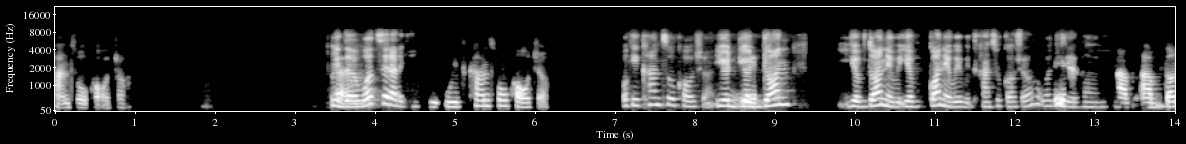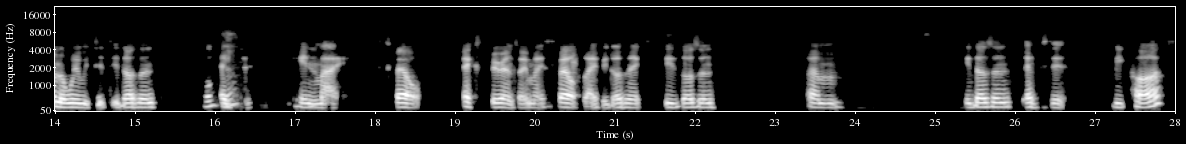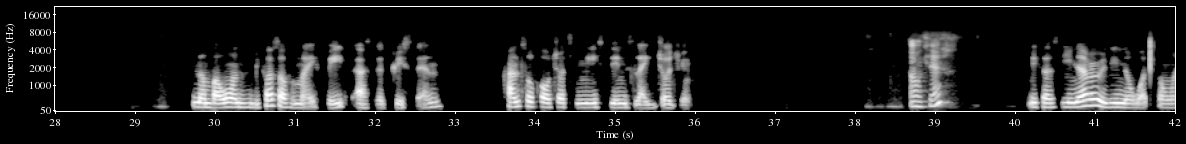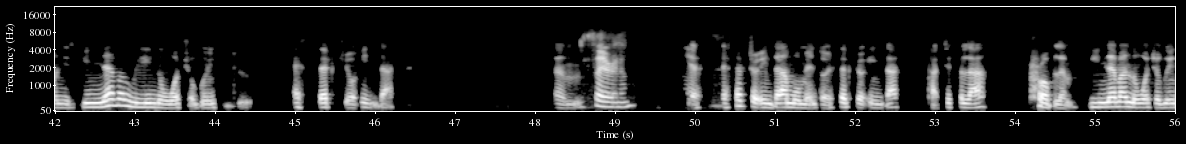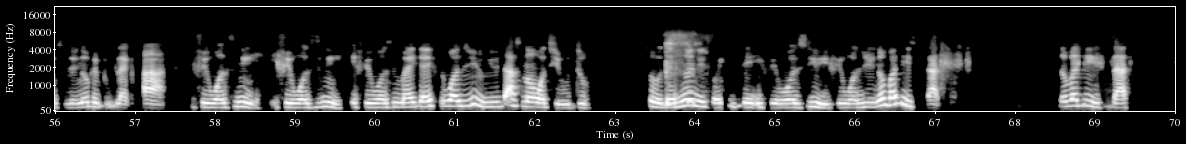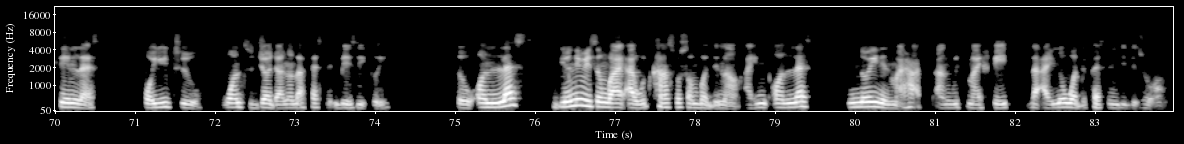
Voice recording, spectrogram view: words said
cancel culture. With um, the what said that again? With cancel culture. Okay, cancel culture. You're you're yeah. done you've done it you've gone away with cancel culture. What do you say? I've I've done away with it. It doesn't okay. in my spell experience or in my spell life. It doesn't it doesn't um it doesn't exist because number one, because of my faith as a Christian, cancel culture to me seems like judging. Okay. Because you never really know what someone is, you never really know what you're going to do except you're in that. Um, Fair enough. Yes, except you're in that moment or except you're in that particular problem. You never know what you're going to do. You know, people be like, ah, if it was me, if it was me, if it was my dear, if it was you, you that's not what you would do. So there's no need for you to say if it was you, if it was you. Nobody is that. nobody is that sinless for you to want to judge another person, basically. So unless the only reason why I would cancel somebody now, I unless knowing in my heart and with my faith that I know what the person did is wrong.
